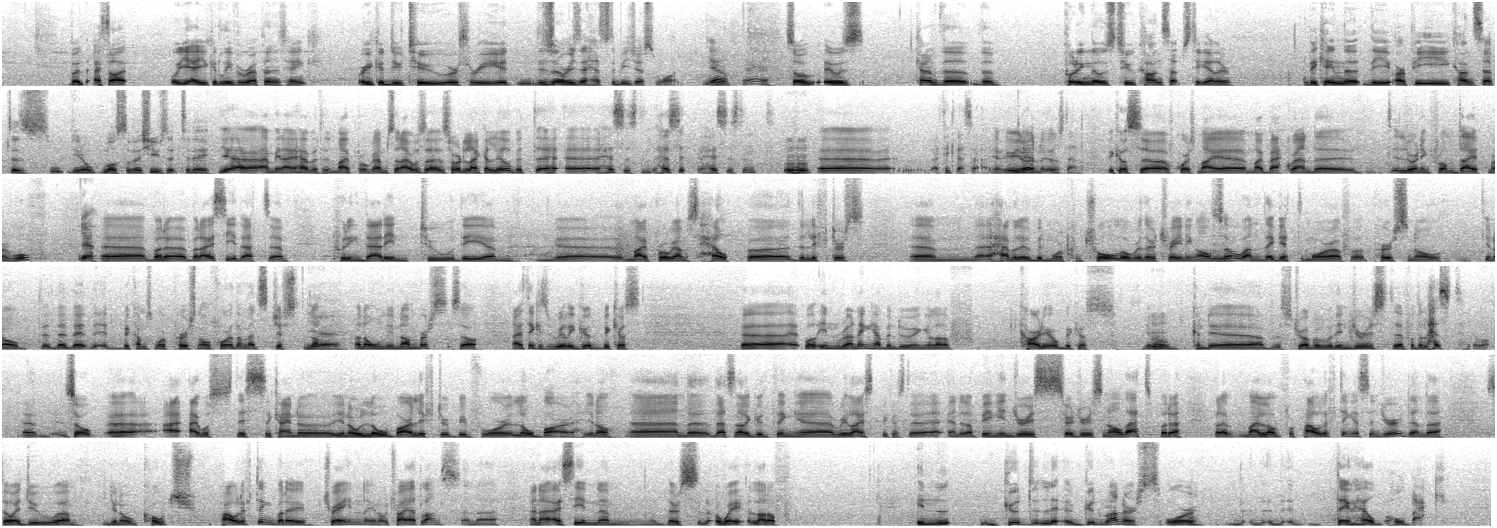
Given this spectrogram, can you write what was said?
But I thought, well, yeah, you could leave a rep in the tank, or you could do two or three. It, there's no reason it has to be just one. yeah, know? yeah. So it was kind of the the putting those two concepts together became the the RPE concept as you know most of us use it today. Yeah, I mean, I have it in my programs, and I was uh, sort of like a little bit uh, uh, hesitant. Hesi- hesitant. Uh, I think that's uh, you you Yeah. understand because, uh, of course, my uh, my background uh, learning from Dietmar Wolf. Yeah. Uh, but uh, but I see that putting that into the um, uh, my programs help uh, the lifters um, have a little bit more control over their training also, and they get more of a personal. You know, th th th it becomes more personal for them. It's just not, Yeah. not only numbers. So I think it's really good because uh, well, in running, I've been doing a lot of cardio because you know con- uh, I've struggled with injuries uh, for the last. Uh, so uh, I, I was this kind of you know low bar lifter before low bar, you know, uh, and uh, that's not a good thing. Uh, I realized because there ended up being injuries, surgeries, and all that. But uh, but my love for powerlifting is endured, and uh, so I do um, you know coach powerlifting, but I train you know triathlons, and uh, and I, I seen um, there's a way a lot of in good li- uh, good runners or th- th- th- they help hold back.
